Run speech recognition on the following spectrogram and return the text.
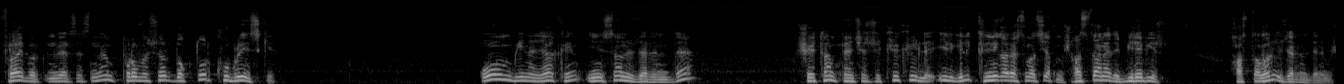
Freiburg Üniversitesi'nden Profesör Doktor Kubrinski 10 bine yakın insan üzerinde şeytan pençesi köküyle ilgili klinik araştırması yapmış. Hastanede birebir hastaları üzerinde denemiş.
